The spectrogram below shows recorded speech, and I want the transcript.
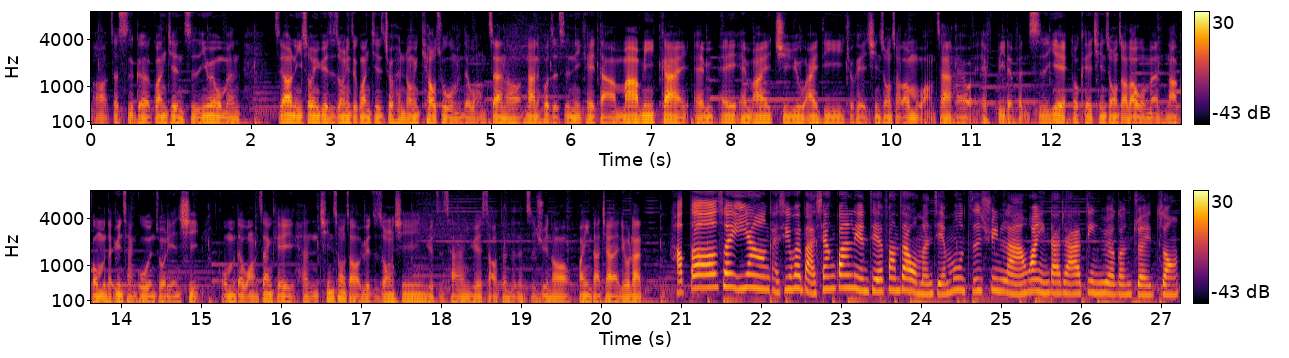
哦，这四个关键字，因为我们。只要你搜寻月子中心这关键字，就很容易跳出我们的网站哦。那或者是你可以打妈咪盖 M A M I G U I D，就可以轻松找到我们网站，还有 F B 的粉丝页都可以轻松找到我们，然后跟我们的孕产顾问做联系。我们的网站可以很轻松找到月子中心、月子餐、月嫂等等的资讯哦。欢迎大家来浏览。好的，所以一样，凯西会把相关链接放在我们节目资讯栏，欢迎大家订阅跟追踪。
